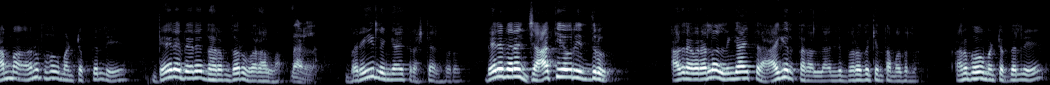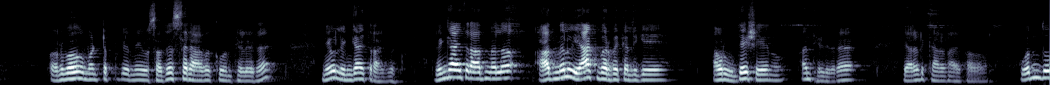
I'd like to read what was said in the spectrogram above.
ನಮ್ಮ ಅನುಭವ ಮಂಟಪದಲ್ಲಿ ಬೇರೆ ಬೇರೆ ಧರ್ಮದವ್ರು ಬರಲ್ಲ. ಬರಲ್ಲ. ಬರೀ ಲಿಂಗಾಯತರು ಅಷ್ಟೇ ಅಲ್ಲಿ ಬರೋದು. ಬೇರೆ ಬೇರೆ ಜಾತಿಯವರು ಇದ್ದರು ಆದರೆ ಅವರೆಲ್ಲ ಲಿಂಗಾಯತರು ಆಗಿರ್ತಾರಲ್ಲ ಅಲ್ಲಿ ಬರೋದಕ್ಕಿಂತ ಮೊದಲು. ಅನುಭವ ಮಂಟಪದಲ್ಲಿ ಅನುಭವ ಮಂಟಪಕ್ಕೆ ನೀವು ಸದಸ್ಯರೇ ಆಗಬೇಕು ಅಂತ ಹೇಳಿದರೆ ನೀವು ಲಿಂಗಾಯತರಾಗಬೇಕು. ಲಿಂಗಾಯತರಾದ್ಮೇಲೆ ಆದಮೇಲೂ ಯಾಕೆ ಬರಬೇಕು ಅಲ್ಲಿಗೆ? ಅವ್ರ ಉದ್ದೇಶ ಏನು ಅಂತ ಹೇಳಿದರೆ ಎರಡು ಕಾರಣ ಆಯ್ತಾವ. ಒಂದು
